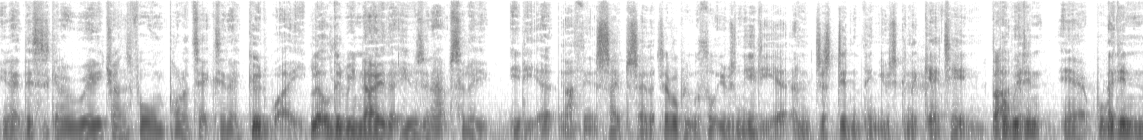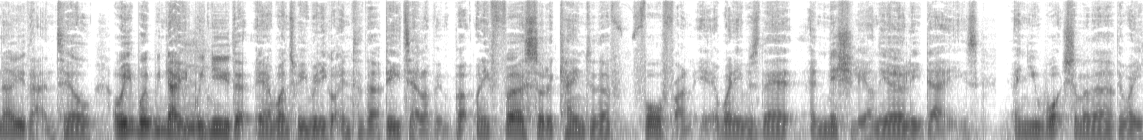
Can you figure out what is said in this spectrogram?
you know, this is going to really transform politics in a good way. Little did we know that he was an absolute idiot. I think it's safe to say that several people thought he was an idiot and just didn't think he was going to get in. But, But we didn't, yeah. But we didn't know that until we we, we know we knew that you know once we really got into the detail of him. But when he first sort of came to the forefront, when he was there initially on the early days, and you watch some of the the way he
